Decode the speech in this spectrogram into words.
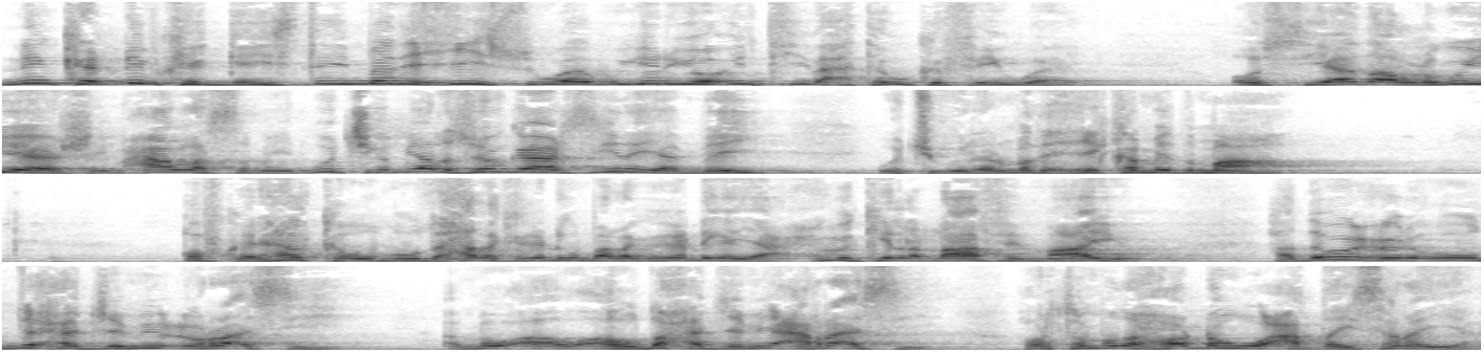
ninka dhibka geystay madaxiisu waabuu yaryaho intiiba xataa u kafay waaye oo siyaadaa lagu yeeshay maxaa la samayn wejiga miyaa la soo gaadhsiinayaa may. Wejigu ilaan madaxii ka mid maaha. Qofkani halka uu muudixada kaga dhigun baa lagaga dhigayaa. Xubinkii la dhaafi maayo. Haddaba wuxuu yihi uudixa jamiicu ra'sihi. Ama awdaxa jamiica ra'sihi. Horta madaxoo dhan wuu caddaysanaya.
